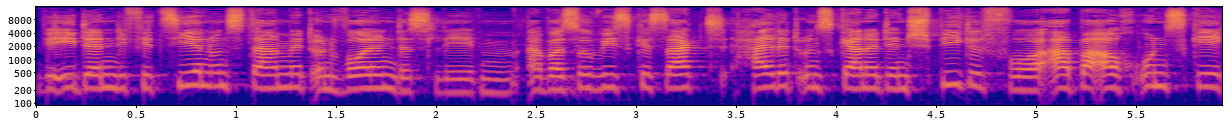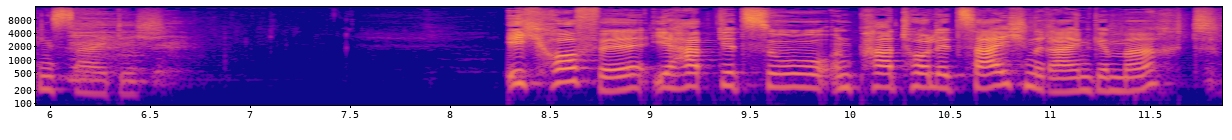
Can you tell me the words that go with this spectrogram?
Wir identifizieren uns damit und wollen das leben. Aber so wie es gesagt, haltet uns gerne den Spiegel vor, aber auch uns gegenseitig. Ich hoffe, ihr habt jetzt so ein paar tolle Zeichen reingemacht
